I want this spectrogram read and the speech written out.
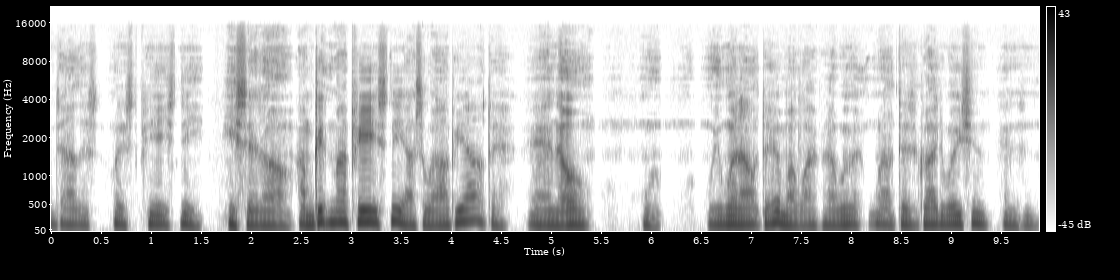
Dallas with his PhD, he said, oh, I'm getting my PhD. I said, well, I'll be out there. And oh, we went out there, my wife and I went, went out to his graduation and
